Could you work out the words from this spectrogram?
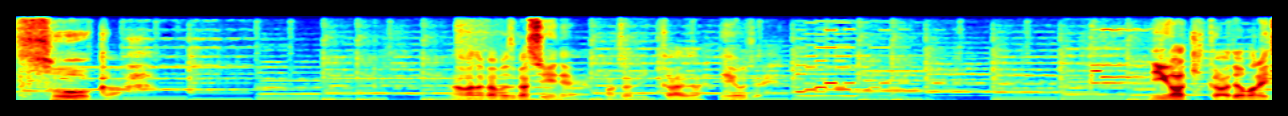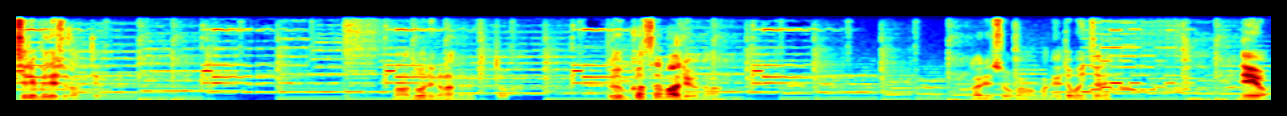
そうか。なかなか難しいね。まあ、じゃあ一回、寝ようぜ。2学期か。でもまだ1年目でしょ、だって。まあどうにかなんだろう、きっと。文化祭もあるよな。何しようかな。まあ、寝てもいいんじゃね？寝よう。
